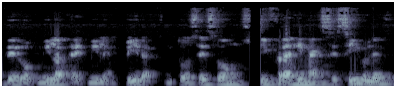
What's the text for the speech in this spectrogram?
de 2 mil a 3 mil empiras. Entonces son cifras inaccesibles.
